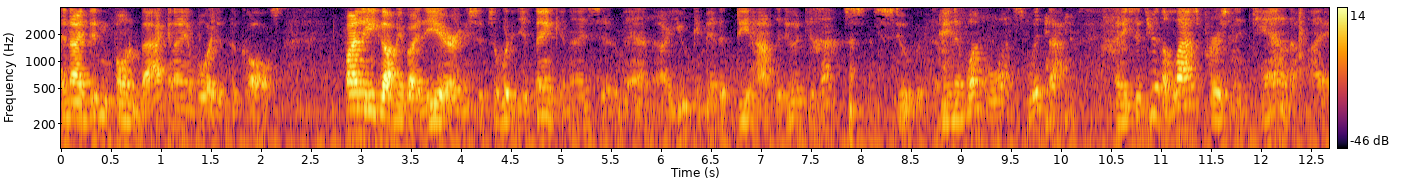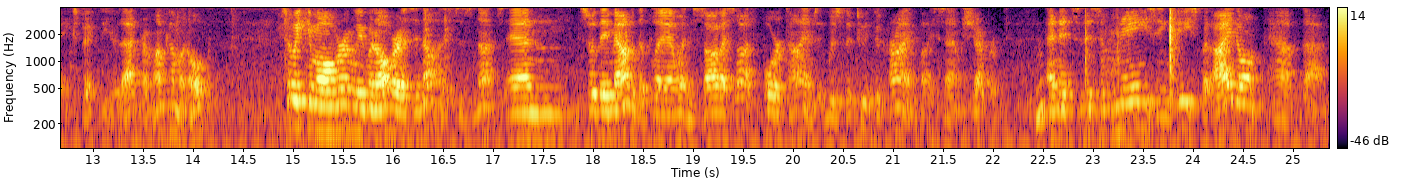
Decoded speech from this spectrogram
and I didn't phone him back, and I avoided the calls. Finally, he got me by the ear, and he said, so what did you think? And I said, man, are you committed? Do you have to do it? Because that's stupid. I mean, what, what's with that? And he said, you're the last person in Canada I expect to hear that from. I'm coming over. So he came over and we went over. And I said, "No, this is nuts." And so they mounted the play. I went and saw it. I saw it four times. It was *The Tooth of Crime* by Sam Shepard, and it's this amazing piece. But I don't have that.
